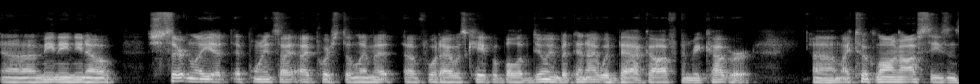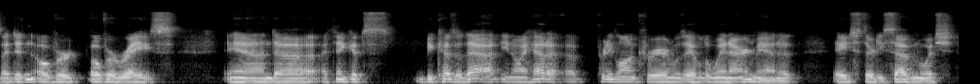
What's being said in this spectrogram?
Uh, meaning, you know, certainly at, at points I, I pushed the limit of what I was capable of doing, but then I would back off and recover. Um, I took long off seasons. I didn't over over race, and uh, I think it's because of that. You know, I had a, a, pretty long career and was able to win Ironman at age 37, which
